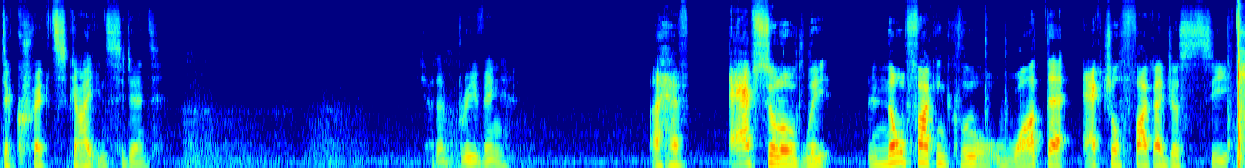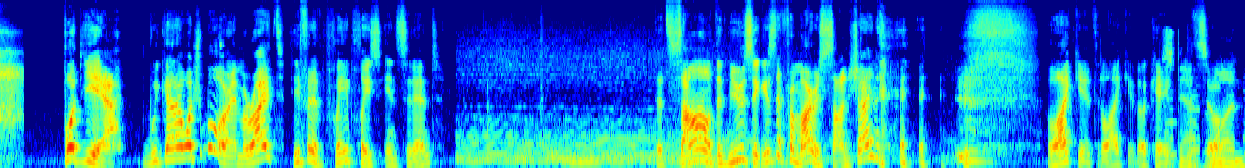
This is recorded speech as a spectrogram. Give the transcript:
The cracked sky incident. Yeah, they're breathing. I have absolutely no fucking clue what the actual fuck I just see. But yeah, we gotta watch more, am I right? Different play place incident. That sound, that music, isn't it from Mario Sunshine? I like it, I like it. Okay, Step so. 1.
